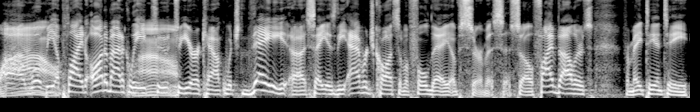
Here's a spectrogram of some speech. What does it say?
Uh, will be applied automatically Wow. to, to your account, which they uh, say is the average cost of a full day of service. So five dollars from AT and T.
